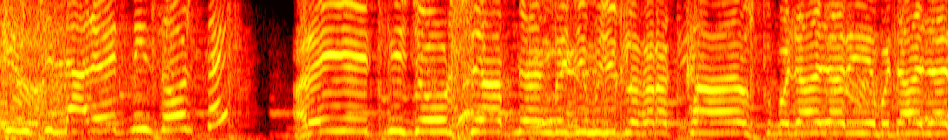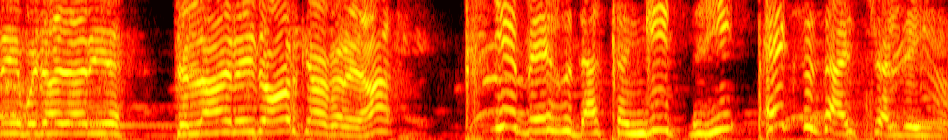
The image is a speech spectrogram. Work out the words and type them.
क्यों चिल्ला रहे इतनी ज़ोर से? अरे ये इतनी ज़ोर से आपने अंग्रेज़ी म्यूज़िक लगा रखा है उसको बजाई जा रही है बजाई जा रही है बजाई जा रही है। चिल्लाए नहीं तो और क्या करे हाँ? ये बेहुदा संगीत नहीं एक्सरसाइज चल रही है।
